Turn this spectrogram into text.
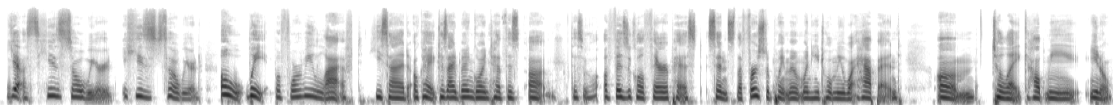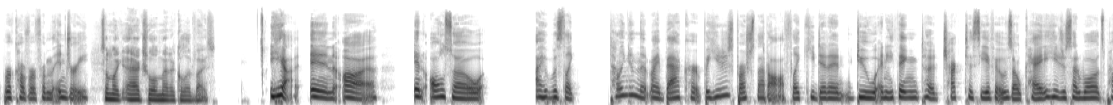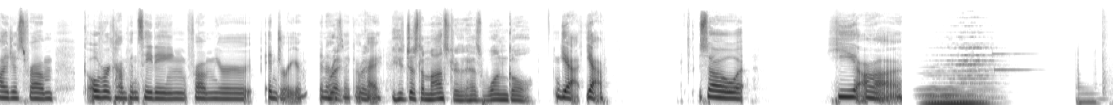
Yes, he's so weird. He's so weird. Oh, wait, before we left, he said, okay, because I'd been going to this um physical a physical therapist since the first appointment when he told me what happened. Um, to like help me, you know, recover from the injury. Some like actual medical advice. Yeah. And uh and also I was like telling him that my back hurt, but he just brushed that off. Like he didn't do anything to check to see if it was okay. He just said, "Well, it's probably just from overcompensating from your injury." And I was like, right. "Okay." He's just a monster that has one goal. Yeah, yeah. So he uh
